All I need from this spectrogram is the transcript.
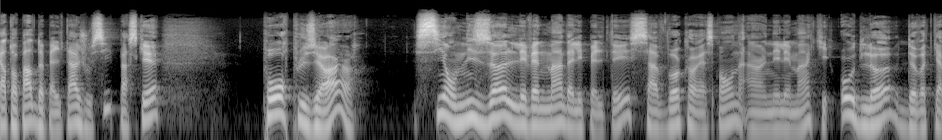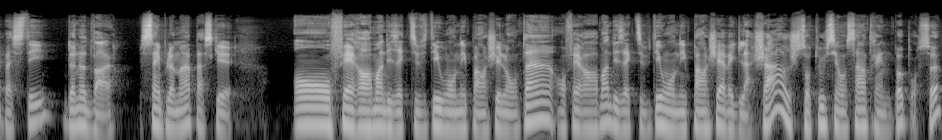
quand on parle de pelletage aussi, parce que pour plusieurs, si on isole l'événement d'aller pelleter, ça va correspondre à un élément qui est au-delà de votre capacité de notre verre. Simplement parce que on fait rarement des activités où on est penché longtemps, on fait rarement des activités où on est penché avec la charge, surtout si on ne s'entraîne pas pour ça.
